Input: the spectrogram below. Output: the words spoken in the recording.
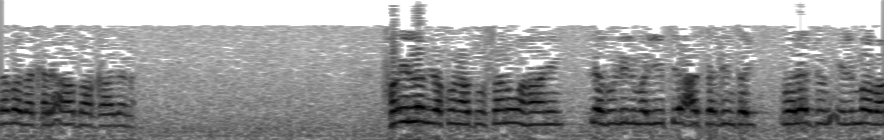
labada kale aabbaa qaadana fa in lam yakun hadduusan u ahaanin lahu lilmayiti axadka dhintay waladun ilmaba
